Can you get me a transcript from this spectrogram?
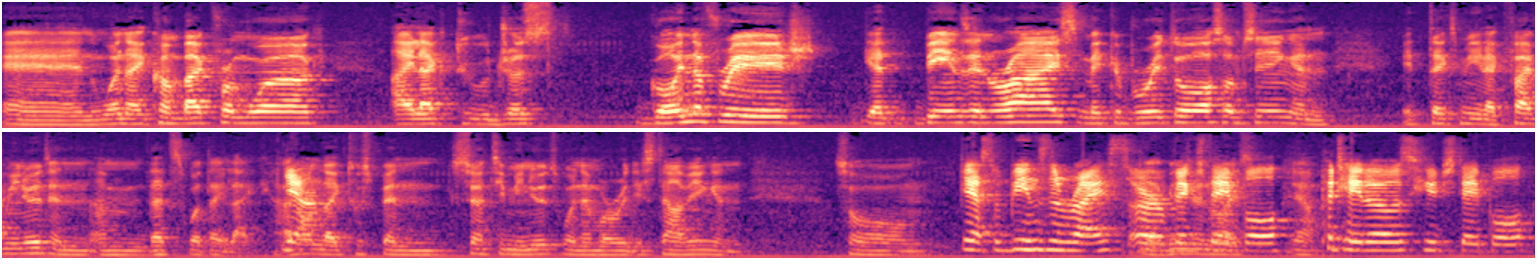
and when i come back from work i like to just go in the fridge get beans and rice make a burrito or something and it takes me like five minutes and um, that's what i like i don't like to spend 30 minutes when i'm already starving and so Yeah, so beans and rice are Yeah, a big staple. yeah. Potatoes, huge staple.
